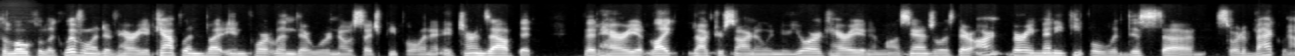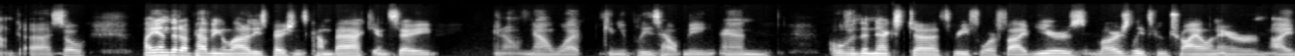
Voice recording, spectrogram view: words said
the local equivalent of Harriet Kaplan, but in Portland there were no such people. And it, it, turns out that that Harriet, like Dr. Sarno in New York, Harriet in Los Angeles, there aren't very many people with this uh, sort of background. Uh, so I ended up having a lot of these patients come back and say, you know, now what? Can you please help me? And over the next uh, three, four, five years, largely through trial and error, I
